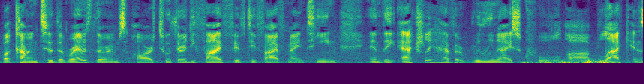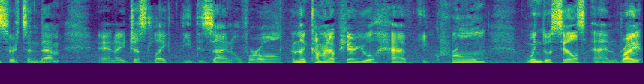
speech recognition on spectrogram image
But coming to the rims, the rims are 235, 55, 19, and they actually have a really nice, cool uh, black inserts in them. And I just like the design overall. And then coming up here, you will have a chrome window sills, and right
